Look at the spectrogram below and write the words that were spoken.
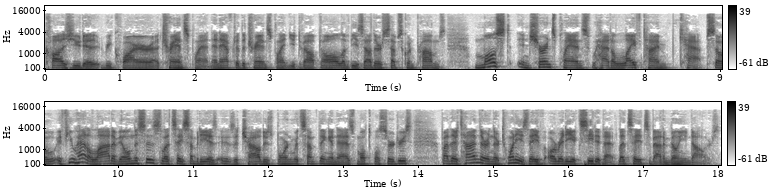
cause you to require a transplant. And after the transplant, you developed all of these other subsequent problems. Most insurance plans had a lifetime cap. So if you had a lot of illnesses, let's say somebody is, is a child who's born with something and has multiple surgeries, by the time they're in their 20s, they've already exceeded that. Let's say it's about a million dollars.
